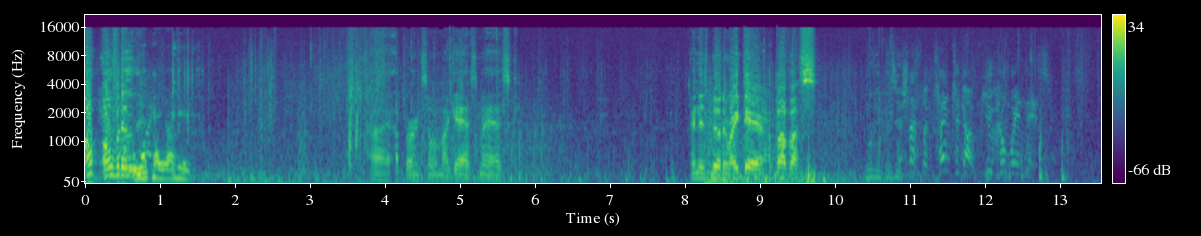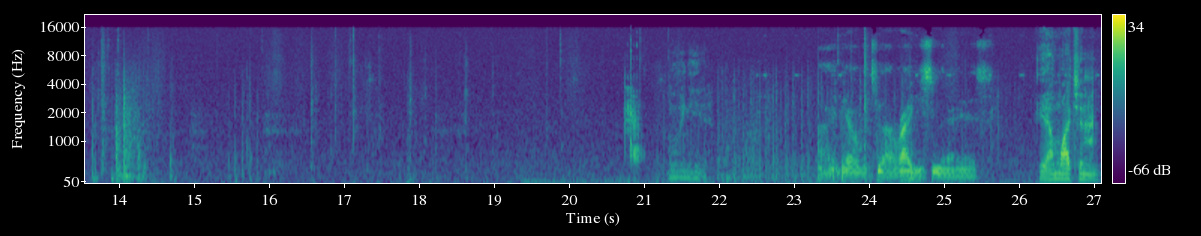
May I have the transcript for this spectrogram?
Up over I'm the. okay right here. Alright, I burned some of my gas mask. In this building right there above us. Moving There's position. less than 10 to go. You can win this. Moving here. Alright, there over to our right. You see where that is. Yeah, I'm watching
